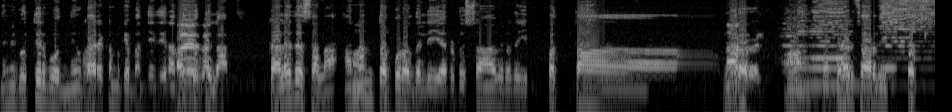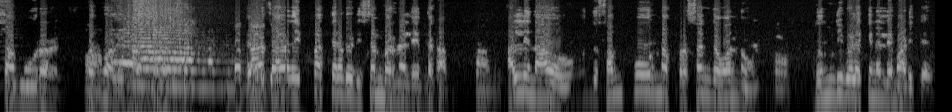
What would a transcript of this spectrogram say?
ನಿಮಗೆ ಗೊತ್ತಿರ್ಬೋದು ನೀವು ಕಾರ್ಯಕ್ರಮಕ್ಕೆ ಬಂದಿದ್ದೀರಾ ಅಂತ. ಗೊತ್ತಿಲ್ಲ. ಕಳೆದ ಸಲ ಅನಂತಪುರದಲ್ಲಿ ಎರಡು ಸಾವಿರದ ಇಪ್ಪತ್ತ ಮೂರರಲ್ಲಿ. ಎರಡ್ ಸಾವಿರದ ಇಪ್ಪತ್ತ ಮೂರರಲ್ಲಿ. ಎರಡ್ ಸಾವಿರದ ಇಪ್ಪತ್ತೆರಡು ಡಿಸೆಂಬರ್ನಲ್ಲಿ ಅಂತ ಅಲ್ಲಿ ನಾವು ಒಂದು ಸಂಪೂರ್ಣ ಪ್ರಸಂಗವನ್ನು. ದುಂದಿ ಬೆಳಕಿನಲ್ಲಿ ಮಾಡಿದ್ದೇವೆ.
